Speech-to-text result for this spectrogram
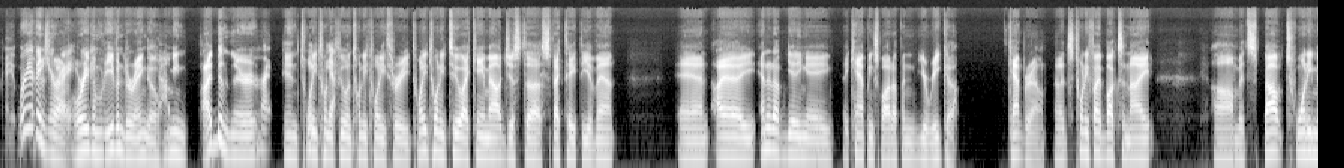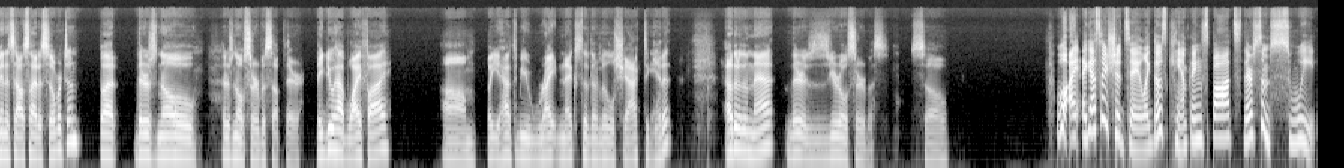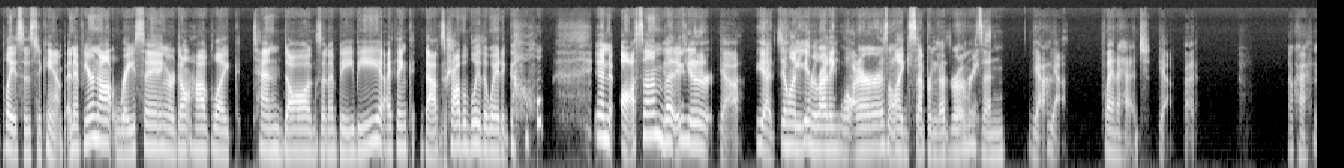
Right. Or even you're right. or even even Durango. I mean, I've been there Right. in 2022 and 2023. 2022, I came out just to spectate the event, and I ended up getting a, a camping spot up in Eureka campground, and it's 25 bucks a night. Um, it's about 20 minutes outside of Silverton, but there's no there's no service up there. They do have Wi-Fi, um, but you have to be right next to their little shack to get it. Other than that, there is zero service. So Well, I, I guess I should say, like those camping spots, there's some sweet places to camp. And if you're not racing or don't have like 10 dogs and a baby, I think that's sure. probably the way to go. and awesome. But if you're, yeah, Yeah, Dylan, you're running water isn't like separate bedrooms and yeah, Yeah. plan ahead. Yeah. but okay.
